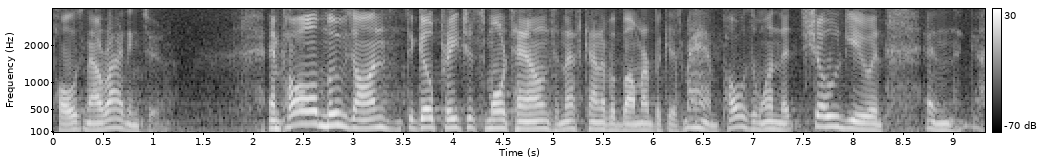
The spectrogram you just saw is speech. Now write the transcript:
Paul is now writing to. And Paul moves on to go preach at some more towns, and that's kind of a bummer because, man, Paul's the one that showed you, and, and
